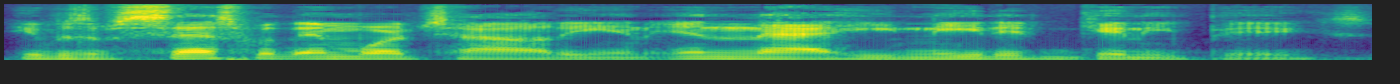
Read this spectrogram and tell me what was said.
He was obsessed with immortality, and in that, he needed guinea pigs.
